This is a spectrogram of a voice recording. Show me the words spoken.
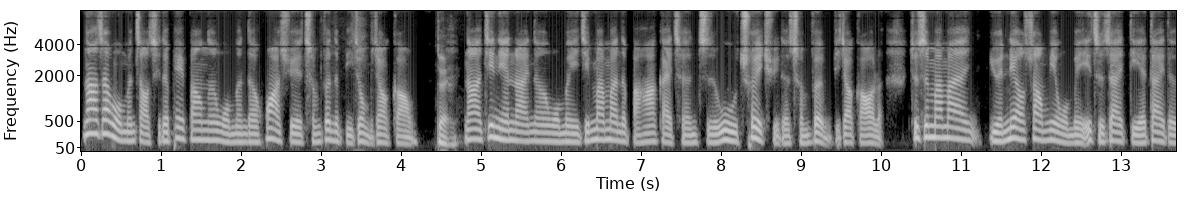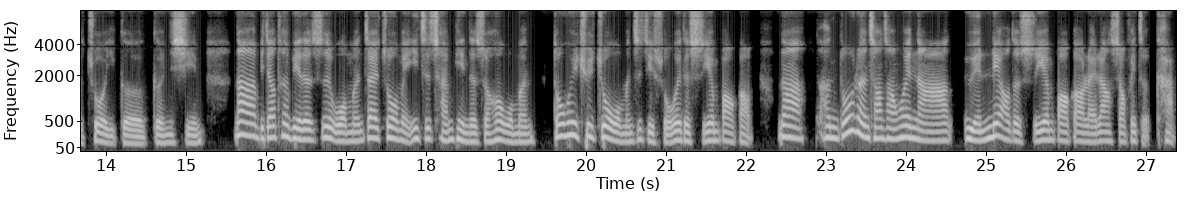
那在我们早期的配方呢，我们的化学成分的比重比较高。对，那近年来呢，我们已经慢慢的把它改成植物萃取的成分比较高了，就是慢慢原料上面我们也一直在迭代的做一个更新。那比较特别的是，我们在做每一支产品的时候，我们都会去做我们自己所谓的实验报告。那很多人常常会拿原料的实验报告来让消费者看，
